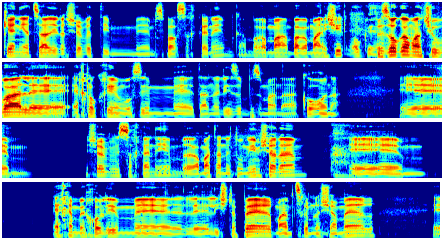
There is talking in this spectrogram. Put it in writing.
כן יצא לי לשבת עם אה, מספר שחקנים, גם ברמה, ברמה האישית, אוקיי. וזו גם התשובה לאיך לוקחים ועושים אה, את האנליזה בזמן הקורונה. אה, יושב עם שחקנים ברמת הנתונים שלהם, אה, איך הם יכולים אה, להשתפר, מה הם צריכים לשמר. אה,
